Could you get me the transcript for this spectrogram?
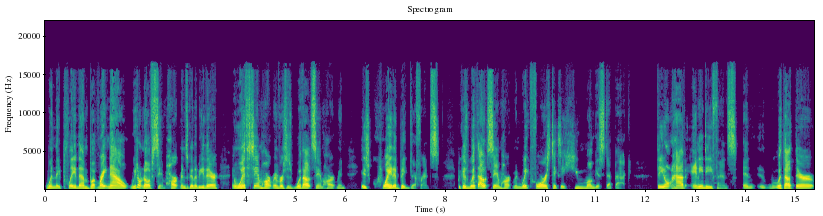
when they play them. But right now, we don't know if Sam Hartman's going to be there. And with Sam Hartman versus without Sam Hartman is quite a big difference. Because without Sam Hartman, Wake Forest takes a humongous step back. They don't have any defense, and uh, without their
